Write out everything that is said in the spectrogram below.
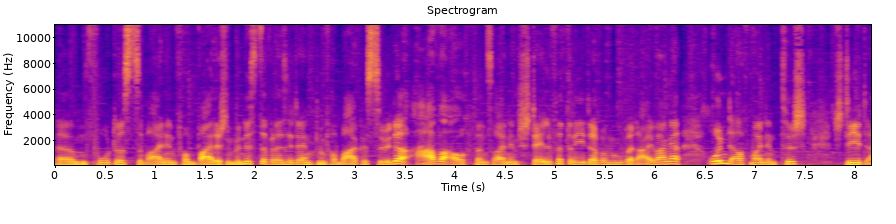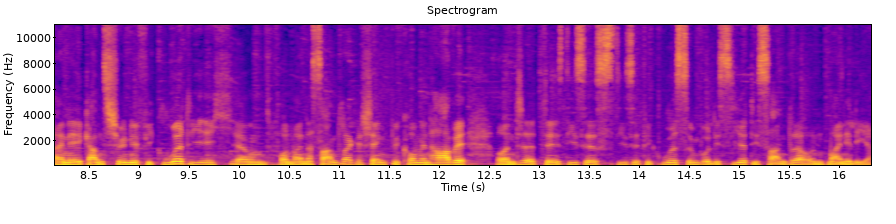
ähm, Fotos, zum einen vom bayerischen Ministerpräsidenten, von Markus Söder, aber auch von seinem Stellvertreter, vom Hubert Aiwanger. Und auf meinem Tisch steht eine ganz schöne Figur, die ich ähm, von meiner Sandra geschenkt bekommen habe. Und äh, di- dieses, diese Figur symbolisiert die Sandra und meine Lea.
